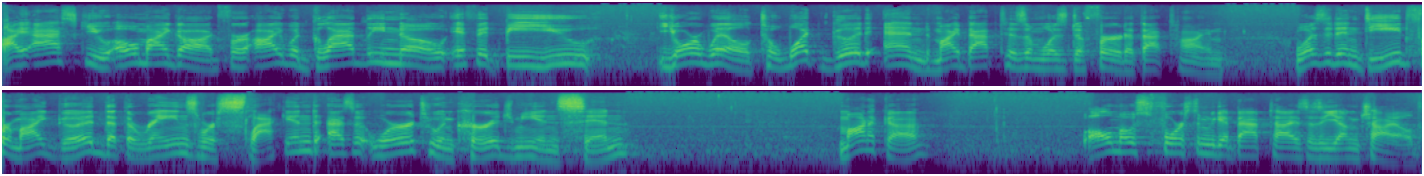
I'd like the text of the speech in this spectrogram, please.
I ask you, O my God, for I would gladly know if it be you your will, to what good end my baptism was deferred at that time. Was it indeed for my good that the reins were slackened, as it were, to encourage me in sin? Monica almost forced him to get baptized as a young child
